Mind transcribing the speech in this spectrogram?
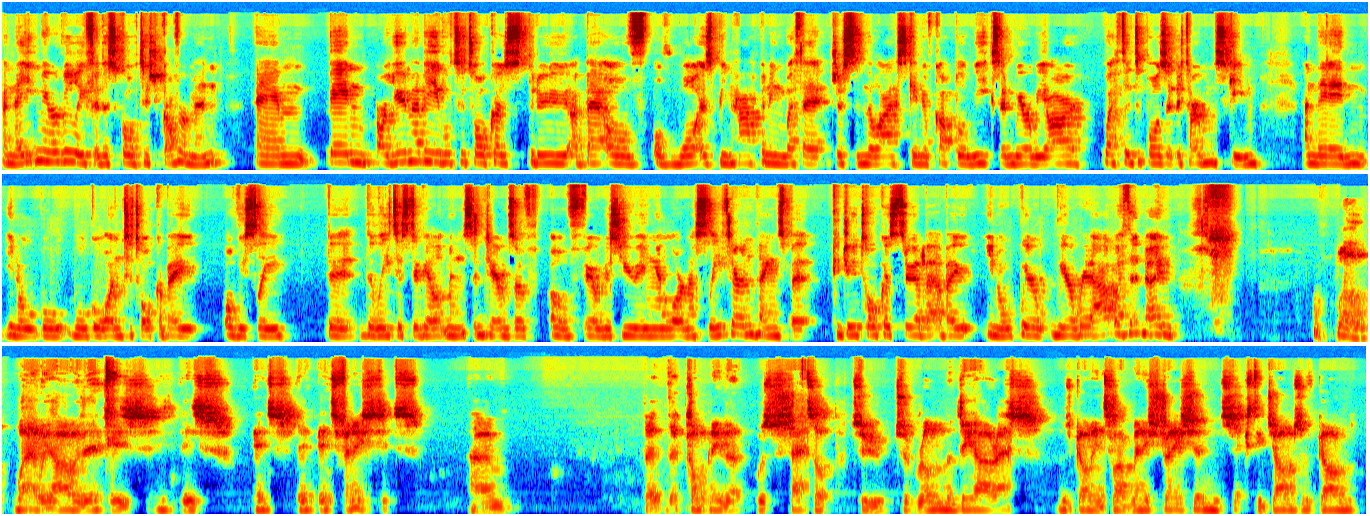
a nightmare, really, for the Scottish government. Um, ben, are you maybe able to talk us through a bit of, of what has been happening with it just in the last kind of couple of weeks and where we are with the deposit return scheme? And then, you know, we'll, we'll go on to talk about obviously the, the latest developments in terms of, of Fergus Ewing and Lorna Slater and things. But could you talk us through a bit about you know where where we're at with it now? Well, where we are with it is is it's it's finished. It's um, the the company that was set up to to run the DRS has gone into administration. Sixty jobs have gone.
